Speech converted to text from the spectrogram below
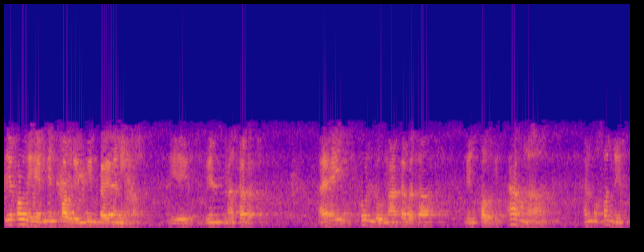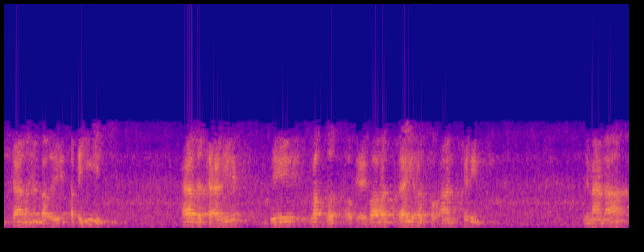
في قوله من قول من بيانها جنس ما ثبت. أي كل ما ثبت من قول. ها هنا المصنف كان ينبغي تقييد هذا التعريف بلفظة أو بعبارة غير القرآن الكريم. بمعنى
